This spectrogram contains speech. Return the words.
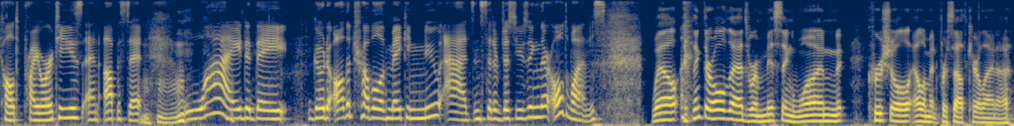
called Priorities and Opposite. Mm-hmm. Why did they go to all the trouble of making new ads instead of just using their old ones. Well, I think their old ads were missing one crucial element for South Carolina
